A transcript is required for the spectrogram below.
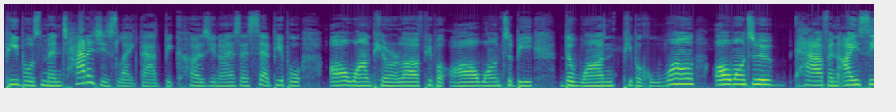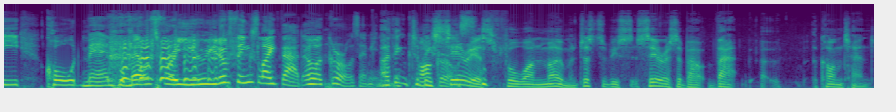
people's mentalities like that because you know, as I said, people all want pure love. People all want to be the one. People who want all want to have an icy, cold man who melts for you. You know, things like that. Oh, girls. I mean, I think to be girls. serious for one moment, just to be serious about that uh, content,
